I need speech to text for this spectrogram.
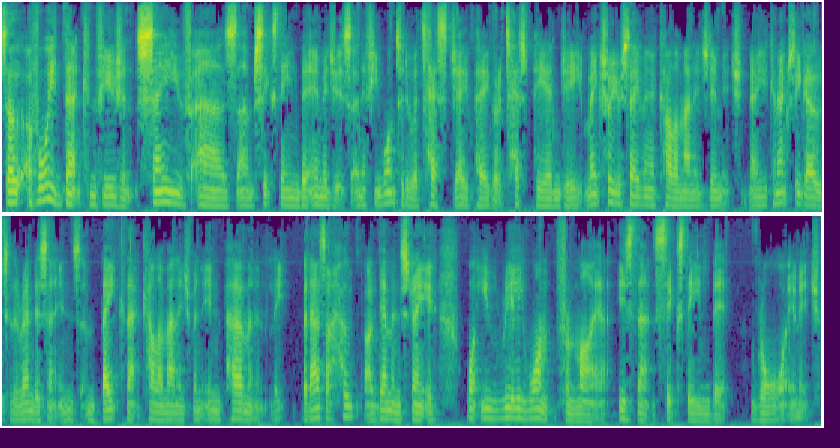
So avoid that confusion. Save as um, 16-bit images, and if you want to do a test JPEG or a test PNG, make sure you're saving a color managed image. Now you can actually go to the render settings and bake that color management in permanently. But as I hope I've demonstrated, what you really want from Maya is that 16-bit raw image.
